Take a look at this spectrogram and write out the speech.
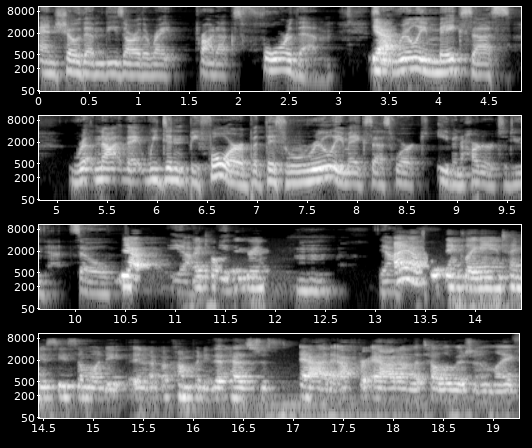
and show them these are the right products for them. So yeah. it really makes us not that we didn't before, but this really makes us work even harder to do that. So yeah, yeah, I totally agree. Mm-hmm. Yeah, I also think like anytime you see someone in a company that has just ad after ad on the television, like,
